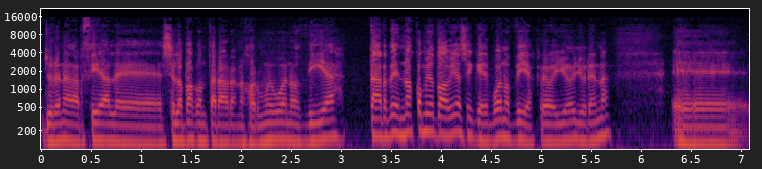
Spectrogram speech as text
Yurena García le- se lo va a contar ahora mejor. Muy buenos días, tardes. No has comido todavía, así que buenos días, creo yo, Yurena. Eh,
